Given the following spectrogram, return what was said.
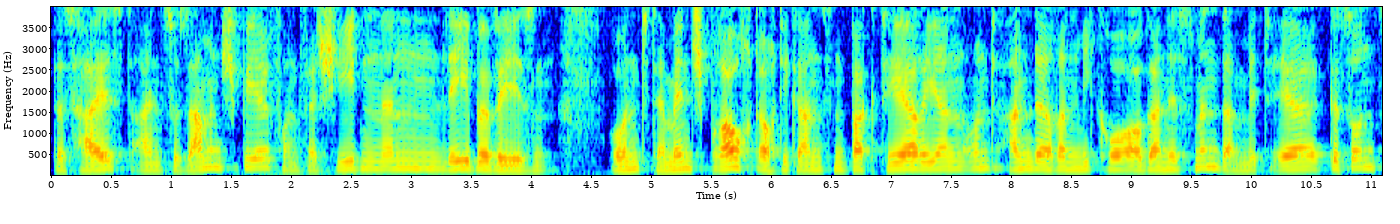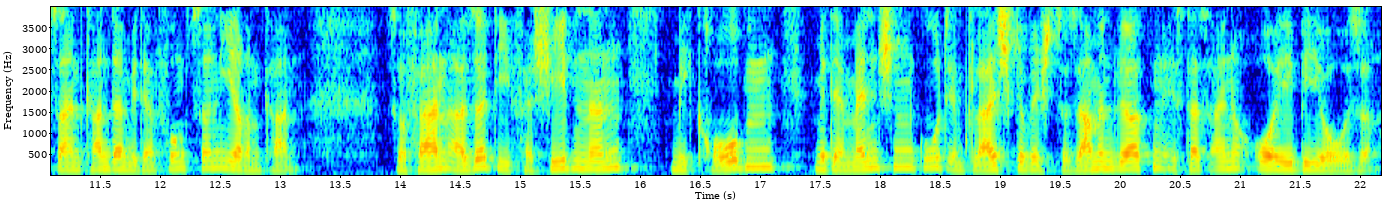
das heißt ein Zusammenspiel von verschiedenen Lebewesen. Und der Mensch braucht auch die ganzen Bakterien und anderen Mikroorganismen, damit er gesund sein kann, damit er funktionieren kann. Sofern also die verschiedenen Mikroben mit dem Menschen gut im Gleichgewicht zusammenwirken, ist das eine Eubiose.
